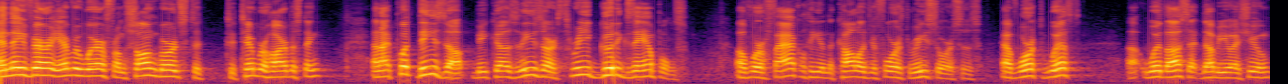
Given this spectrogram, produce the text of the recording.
And they vary everywhere from songbirds to, to timber harvesting. And I put these up because these are three good examples of where faculty in the College of Forest Resources have worked with, uh, with us at WSU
